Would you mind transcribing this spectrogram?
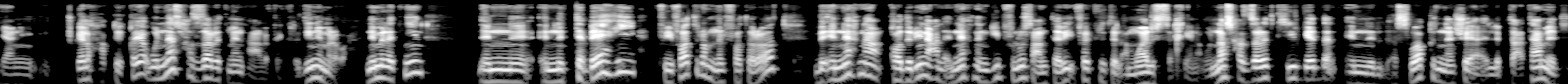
يعني مشكلة حقيقية والناس حذّرت منها على فكرة، دي نمرة 1. نمرة 2 إن إن التباهي في فترة من الفترات بإن إحنا قادرين على إن إحنا نجيب فلوس عن طريق فكرة الأموال الساخنة، والناس حذّرت كتير جدًا إن الأسواق الناشئة اللي بتعتمد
